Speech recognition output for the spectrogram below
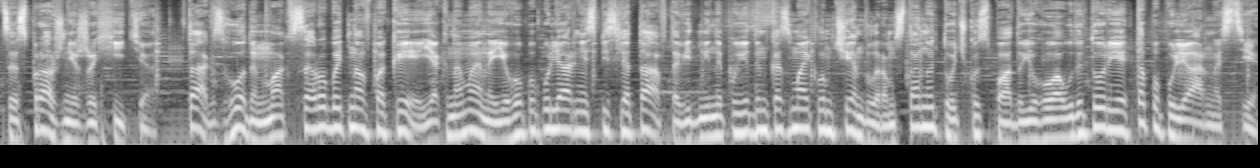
Це справжнє жахіття. Так, згоден, Мак все робить навпаки. Як на мене, його популярність після ТАВ та відміни поєдинка з Майклом Чендлером стануть точкою спаду його аудиторії та популярності.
